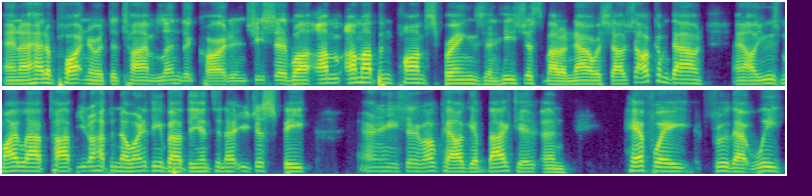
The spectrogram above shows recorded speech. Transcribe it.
And I had a partner at the time, Linda Carter, and she said, Well, I'm I'm up in Palm Springs and he's just about an hour south. So I'll come down and I'll use my laptop. You don't have to know anything about the internet, you just speak. And he said, Okay, I'll get back to you. And halfway through that week,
